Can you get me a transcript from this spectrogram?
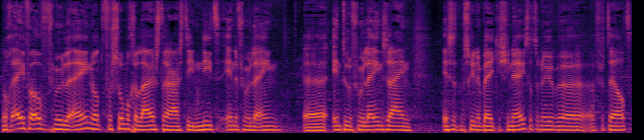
nog even over Formule 1. Want voor sommige luisteraars die niet in de Formule 1, eh into de Formule 1 zijn, is het misschien een beetje Chinees dat we nu hebben verteld.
